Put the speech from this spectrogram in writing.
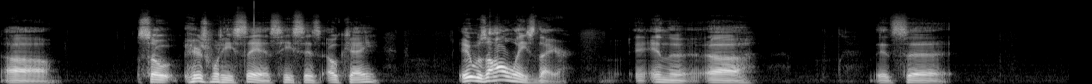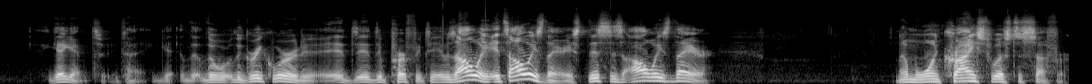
Uh, so here's what he says. He says, "Okay, it was always there in the. Uh, it's uh, the, the, the Greek word, it, it, it, perfect. It was always. It's always there. It's, this is always there. Number one, Christ was to suffer.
